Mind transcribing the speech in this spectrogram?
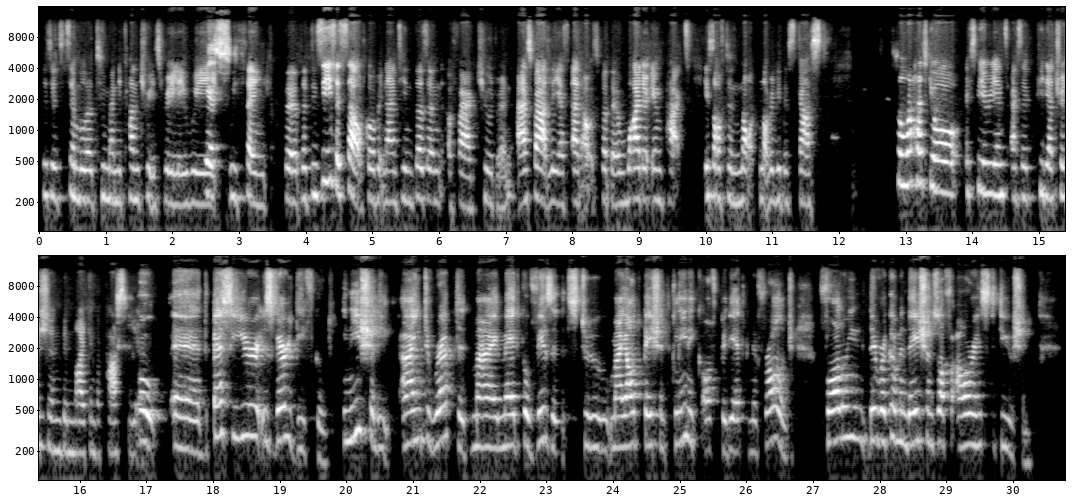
This is similar to many countries, really. We, yes. we think the, the disease itself, COVID 19, doesn't affect children as badly as adults, but the wider impact is often not, not really discussed so, what has your experience as a pediatrician been like in the past year? Oh, uh, the past year is very difficult. Initially, I interrupted my medical visits to my outpatient clinic of pediatric nephrology following the recommendations of our institution.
